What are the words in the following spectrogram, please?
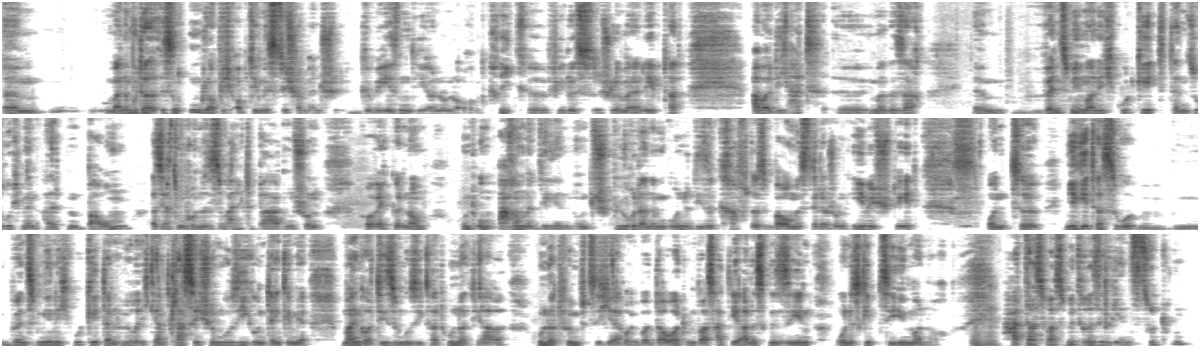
ähm, meine Mutter ist ein unglaublich optimistischer Mensch gewesen, die ja nun auch im Krieg äh, vieles Schlimme erlebt hat. Aber die hat äh, immer gesagt, wenn es mir mal nicht gut geht, dann suche ich mir einen alten Baum. Also sie hat im Grunde das Waldbaden schon vorweggenommen und umarme den und spüre dann im Grunde diese Kraft des Baumes, der da schon ewig steht. Und äh, mir geht das so, wenn es mir nicht gut geht, dann höre ich gern klassische Musik und denke mir, mein Gott, diese Musik hat 100 Jahre, 150 Jahre überdauert und was hat die alles gesehen und es gibt sie immer noch. Mhm. Hat das was mit Resilienz zu tun?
